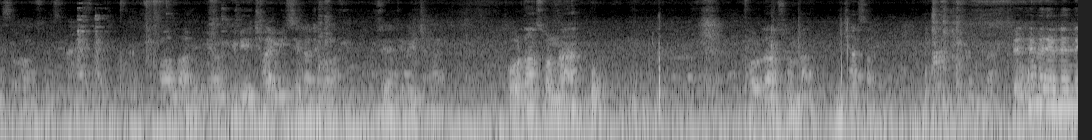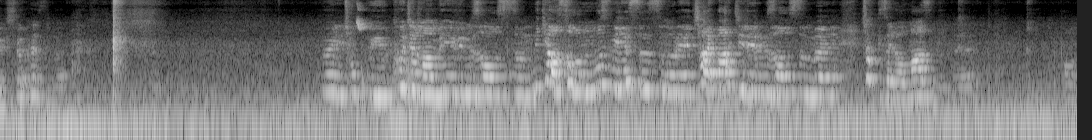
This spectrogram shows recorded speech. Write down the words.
Nasıl olsun istersen. Vallahi bilmiyorum ki bir çay mı içsek acaba? Güzelce bir çay. Oradan sonra oradan sonra nikah salonu. Ah, çok hızlı. Ben hemen evlenmek isterim. Çok hızlı. Böyle çok büyük, kocaman bir evimiz olsun. Nikah salonumuz bile sığsın oraya. Çay bahçelerimiz olsun böyle. Çok güzel olmaz mıydı? Olmaz.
